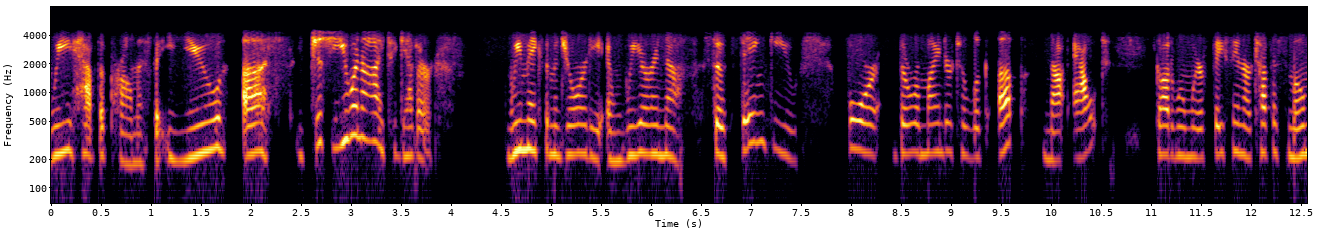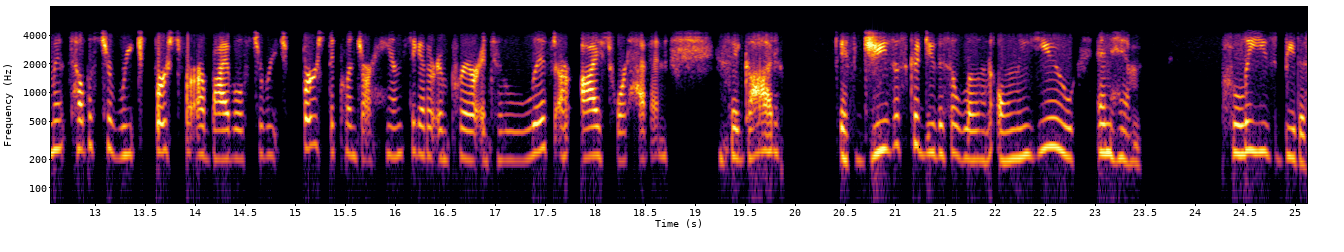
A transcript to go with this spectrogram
we have the promise that you, us, just you and I together, we make the majority and we are enough. So thank you for the reminder to look up, not out. God, when we're facing our toughest moments, help us to reach first for our Bibles, to reach first to clench our hands together in prayer, and to lift our eyes toward heaven and say, God, if Jesus could do this alone, only you and Him, please be the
